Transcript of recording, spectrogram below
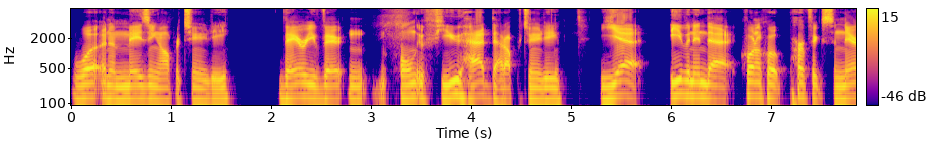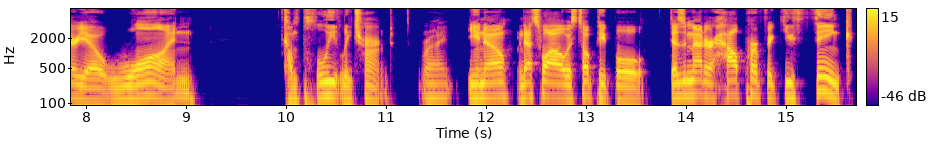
what an amazing opportunity. Very, very only a few had that opportunity. Yet, even in that quote unquote perfect scenario, one completely turned. Right. You know, and that's why I always tell people doesn't matter how perfect you think.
